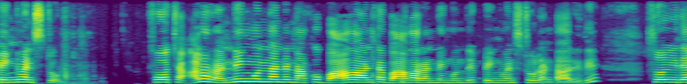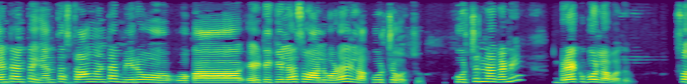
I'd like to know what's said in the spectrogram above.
పింగ్వెన్ స్టూల్ సో చాలా రన్నింగ్ ఉందండి నాకు. బాగా అంటే బాగా రన్నింగ్ ఉంది పింగ్వెన్ స్టూల్ అంటారు ఇది. సో ఇదేంటంటే ఎంత స్ట్రాంగ్ అంటే మీరు ఒక ఎయిటీ కిలోస్ వాళ్ళు కూడా ఇలా కూర్చోవచ్చు. కూర్చున్నా కానీ బ్రేకబుల్ అవ్వదు. సో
